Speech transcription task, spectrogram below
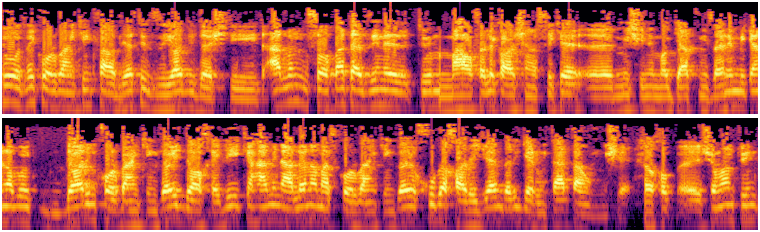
تو حوزه کور بانکینگ فعالیت زیادی داشتید. الان صحبت از این تو محافل کارشناسی که میشینیم ما گپ می‌زنیم میگن آقا داریم کور بانکینگ داخلی که همین الان هم از کور بانکینگ خوب خارجی هم داره گرونتر تموم میشه. خب شما تو این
